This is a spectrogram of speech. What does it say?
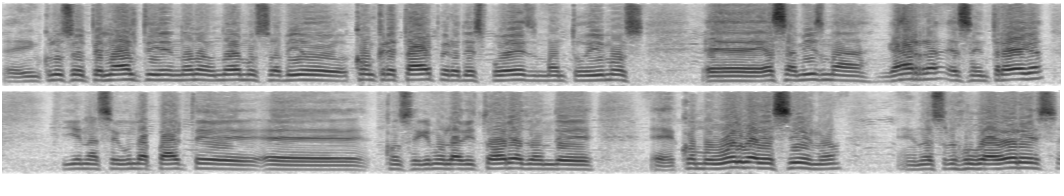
eh, incluso el penalti no, no, hemos sabido concretar, pero después mantuvimos eh, esa misma garra, esa entrega. Y en la segunda parte conseguimos la victoria donde, como vuelvo a decir, ¿no? Nuestros jugadores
